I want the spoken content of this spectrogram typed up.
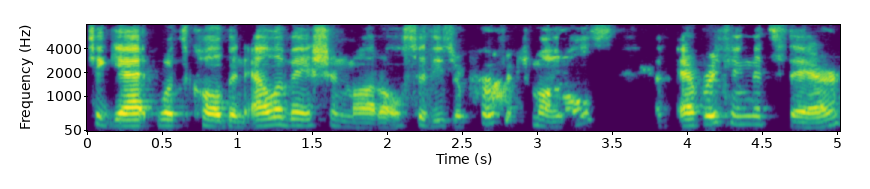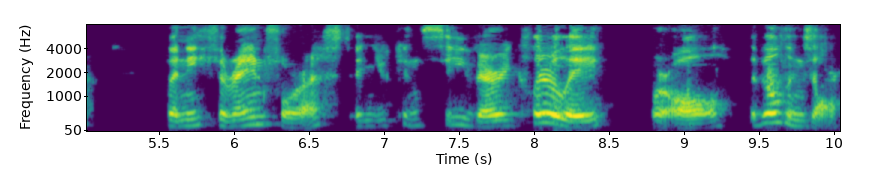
to get what's called an elevation model. So these are perfect models of everything that's there beneath the rainforest, and you can see very clearly where all the buildings are.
